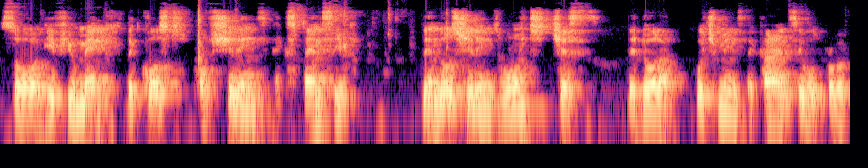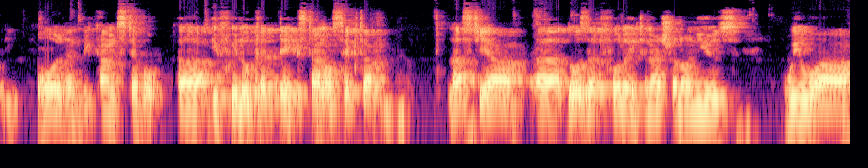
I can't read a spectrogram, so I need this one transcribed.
So if you make the cost of shillings expensive, then those shillings won't chase the dollar which means the currency will probably hold and become stable. Uh, if we look at the external sector, last year, uh, those that follow international news, we were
